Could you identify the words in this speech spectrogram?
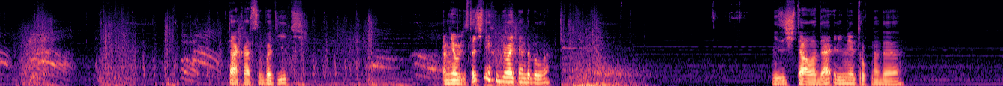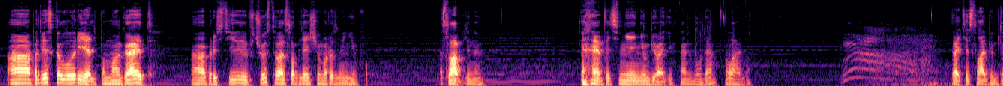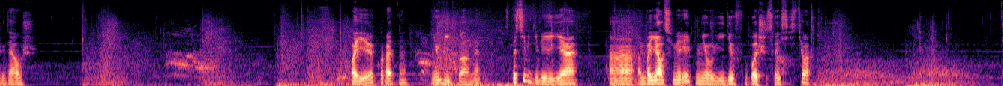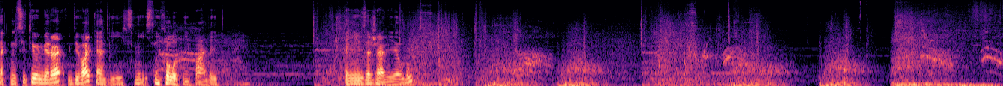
Так, освободить. А мне достаточно их убивать надо было? Не засчитала, да? Или мне труп надо... А, подвеска Луриэль помогает а, привести в чувство ослабляющую морозную нимфу. Ослабленную. То есть мне не убивать их надо было, да? Ладно. Давайте ослабим тогда уж. Ой, аккуратно. Не убить, главное. Спасибо тебе, я а, боялся умереть, не увидев больше своих сестер. Так, ну цветы умирают, убивать надо, и с, с них лут не падает. Они зажали лут.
